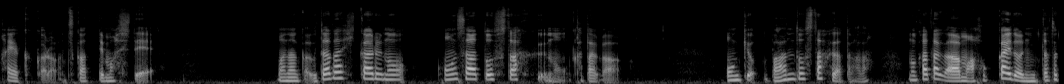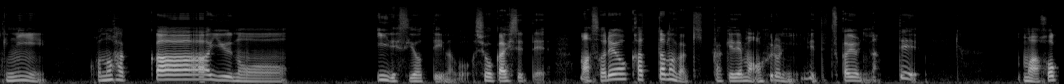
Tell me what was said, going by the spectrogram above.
早くから使ってましてまあなんか宇多田ヒカルのコンサートスタッフの方が音響バンドスタッフだったかな？の方が、まあ、北海道に行った時にこのハッカー油のいいですよっていうのを紹介しててまあそれを買ったのがきっかけで、まあ、お風呂に入れて使うようになってまあ北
